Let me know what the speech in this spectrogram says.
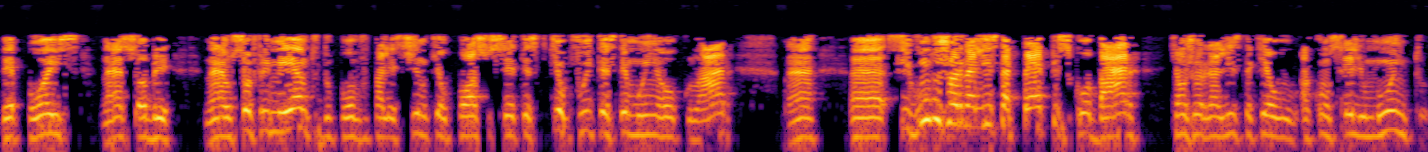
depois, né, sobre né, o sofrimento do povo palestino que eu posso ser, que eu fui testemunha ocular. Né. Uh, segundo o jornalista Pepe Escobar, que é um jornalista que eu aconselho muito,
